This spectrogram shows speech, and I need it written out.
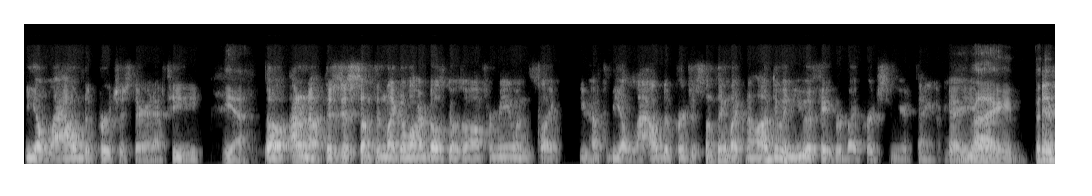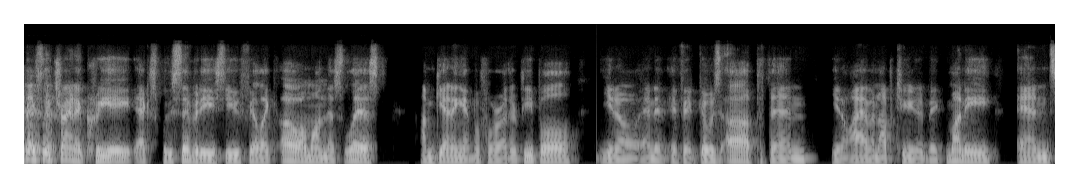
be allowed to purchase their NFT. Yeah. So I don't know. There's just something like alarm bells goes off for me when it's like you have to be allowed to purchase something. Like, no, I'm doing you a favor by purchasing your thing. Okay. right. but they're basically trying to create exclusivity. So you feel like, oh, I'm on this list. I'm getting it before other people, you know, and if, if it goes up, then, you know, I have an opportunity to make money. And,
